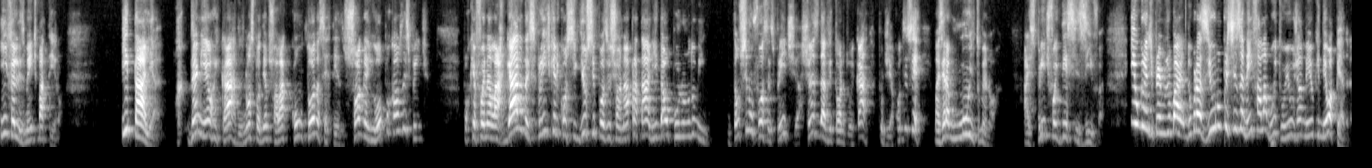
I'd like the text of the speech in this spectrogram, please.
Infelizmente, bateram. Itália. Daniel Ricardo, nós podemos falar com toda certeza, só ganhou por causa da sprint. Porque foi na largada da sprint que ele conseguiu se posicionar para estar tá ali e dar o pulo no domingo. Então, se não fosse a sprint, a chance da vitória do Ricardo podia acontecer, mas era muito menor. A sprint foi decisiva. E o Grande Prêmio do Brasil não precisa nem falar muito, o Will já meio que deu a pedra.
